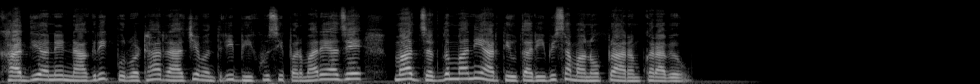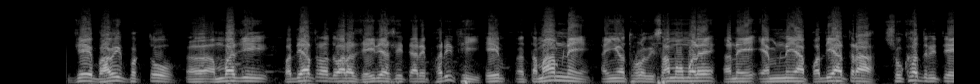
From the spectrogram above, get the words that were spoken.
ખાદ્ય અને નાગરિક પુરવઠા રાજ્યમંત્રી ભીખુસિંહ પરમારે આજે મા જગદંબાની આરતી ઉતારી વિસામાનો પ્રારંભ કરાવ્યો. જે ભાવિક ભક્તો અંબાજી પદયાત્રા દ્વારા જઈ રહ્યા છે ત્યારે ફરીથી એ તમામને અહીંયા થોડો વિસામો મળે અને એમની આ પદયાત્રા સુખદ રીતે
